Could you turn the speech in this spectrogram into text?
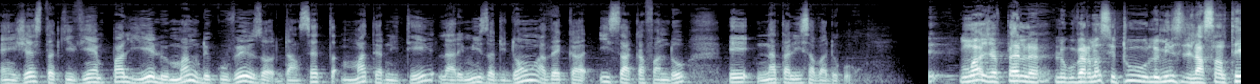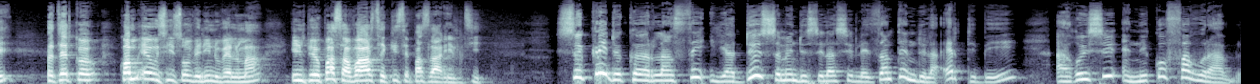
un geste qui vient pallier le manque de couveuses dans cette maternité. La remise du don avec Issa Kafando et Nathalie Savadogo. Moi, j'appelle le gouvernement, surtout le ministre de la Santé. Peut-être que, comme eux aussi sont venus nouvellement, ils ne peuvent pas savoir ce qui se passe dans la réalité. Ce cri de cœur lancé il y a deux semaines de cela sur les antennes de la RTB a reçu un écho favorable.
